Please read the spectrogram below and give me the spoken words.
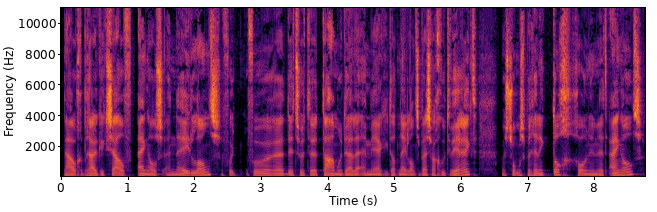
Nou gebruik ik zelf Engels en Nederlands voor, voor uh, dit soort uh, taalmodellen en merk ik dat Nederlands best wel goed werkt. Maar soms begin ik toch gewoon in het Engels.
